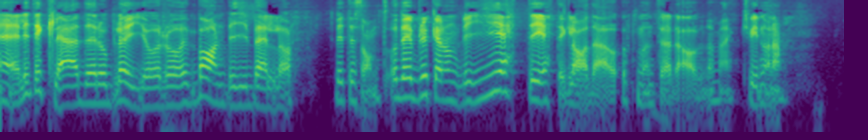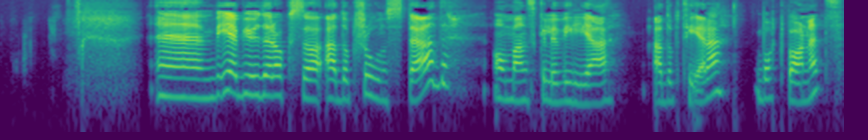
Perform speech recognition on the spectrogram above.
Eh, lite kläder och blöjor och barnbibel och lite sånt. Och det brukar de bli jätte, jätteglada och uppmuntrade av, de här kvinnorna. Eh, vi erbjuder också adoptionsstöd om man skulle vilja adoptera bort barnet.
